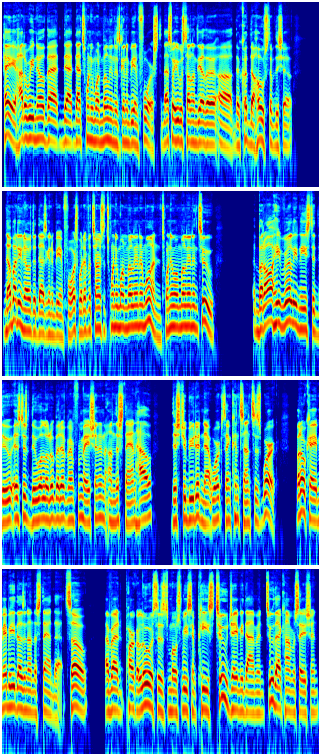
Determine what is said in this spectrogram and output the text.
"Hey, how do we know that that that 21 million is going to be enforced?" That's what he was telling the other uh, the the host of the show. Nobody knows that that's going to be enforced. What if it turns to 21 million and one, 21 million and two? But all he really needs to do is just do a little bit of information and understand how distributed networks and consensus work. But okay, maybe he doesn't understand that. So I read Parker Lewis's most recent piece to Jamie Dimon to that conversation,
